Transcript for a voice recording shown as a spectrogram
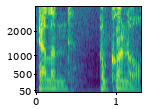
Helen O'Connell.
